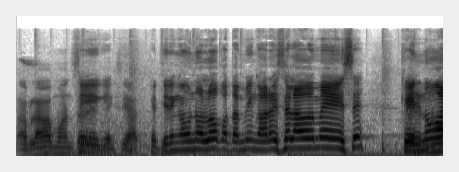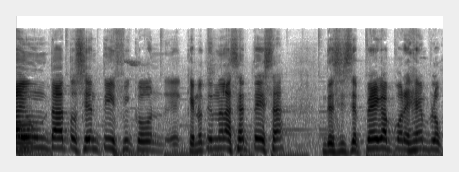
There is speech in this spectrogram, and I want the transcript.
hablábamos antes de iniciar. Que, tienen a uno loco también. Ahora dice la OMS que, no, hay un dato científico, eh, que no tiene la certeza de si se pega, por ejemplo,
